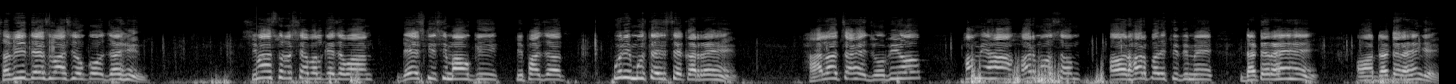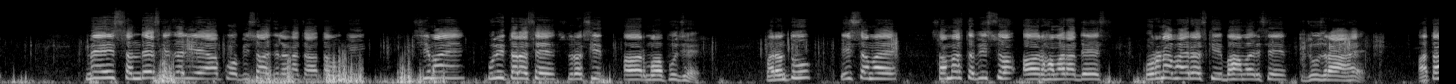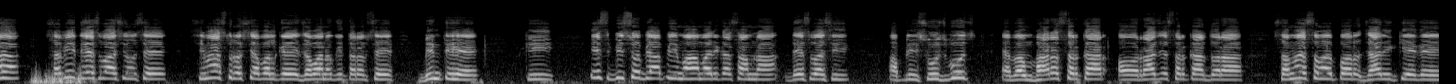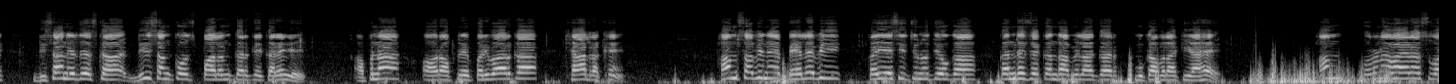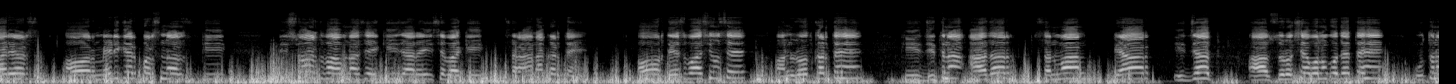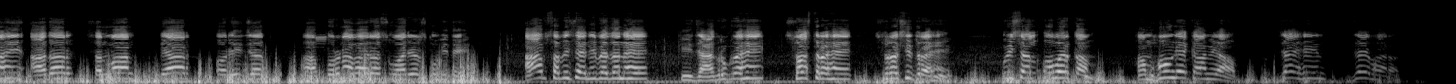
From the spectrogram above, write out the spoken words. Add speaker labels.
Speaker 1: सभी देशवासियों को जय हिंद। सीमा सुरक्षा बल के जवान देश की सीमाओं की हिफाजत पूरी मुस्तैदी से कर रहे हैं। हालात चाहे जो भी हो, हम यहाँ हर मौसम और हर परिस्थिति में डटे रहे हैं और डटे रहेंगे। मैं इस संदेश के ज़रिए आपको विश्वास दिलाना चाहता हूँ कि सीमाएँ पूरी तरह से सुरक्षित और महफूज है। परंतु इस समय समस्त विश्व और हमारा देश कोरोना वायरस की महामारी से जूझ रहा है। अतः सभी देशवासियों से सीमा सुरक्षा बल के जवानों की तरफ़ से विनती है कि इस विश्वव्यापी महामारी का सामना देशवासी अपनी सूझबूझ एवं भारत सरकार और राज्य सरकार द्वारा समय समय पर जारी किए गए दिशा निर्देश का निसंकोच पालन करके करेंगे। अपना और अपने परिवार का ख्याल रखें। हम सभी ने पहले भी कई ऐसी चुनौतियों का कंधे से कंधा मिलाकर मुकाबला किया है। हम कोरोना वायरस वॉरियर्स और मेडिकल पर्सनल की निस्वार्थ भावना से की जा रही सेवा की सराहना करते हैं और देशवासियों से अनुरोध करते हैं कि जितना आदर, सम्मान, प्यार, इज़्ज़त आप सुरक्षा बलों को देते हैं, उतना ही आदर, सम्मान, प्यार और इज़्ज़त आप कोरोना वायरस वॉरियर्स को भी दें। आप सभी से निवेदन है कि जागरूक रहें, स्वस्थ रहें, सुरक्षित रहें। We shall overcome. हम होंगे कामयाब। जय हिंद, जय भारत।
